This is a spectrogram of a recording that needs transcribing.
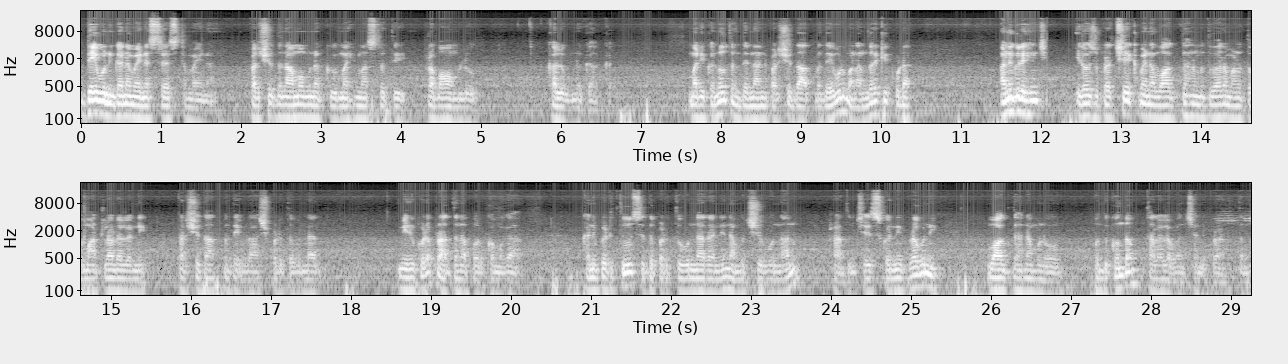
దేవుని ఘనమైన శ్రేష్టమైన పరిశుద్ధ నామమునకు మహిమస్థుతి ప్రభావములు కలుగును కాక మరి ఒక నూతన దినాన్ని పరిశుద్ధ ఆత్మదేవుడు మనందరికీ కూడా అనుగ్రహించి ఈరోజు ప్రత్యేకమైన వాగ్దానం ద్వారా మనతో మాట్లాడాలని పరిశుద్ధ ఆత్మదేవుడు ఆశపడుతూ ఉన్నారు. మీరు కూడా ప్రార్థనాపూర్వకముగా కనిపెడుతూ సిద్ధపడుతూ ఉన్నారని నమ్ముచూ ఉన్నాను. ప్రార్థన చేసుకొని ప్రభుని వాగ్దానమును పొందుకుందాం. తలలో వంచండి ప్రార్థన.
